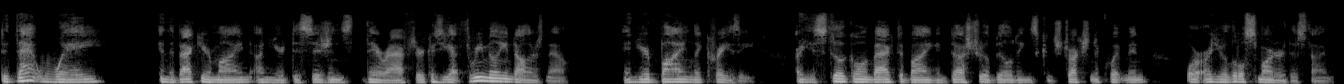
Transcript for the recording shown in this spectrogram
Did that weigh in the back of your mind on your decisions thereafter? Because you got $3 million now and you're buying like crazy. Are you still going back to buying industrial buildings, construction equipment, or are you a little smarter this time?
